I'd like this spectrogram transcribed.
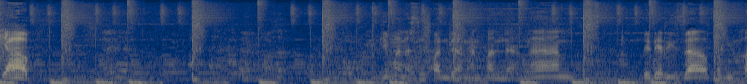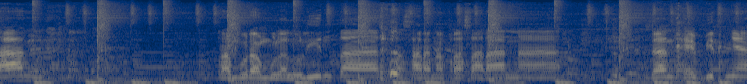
Siap. Gimana sih pandangan-pandangan Dede Rizal tentang rambu-rambu lalu lintas, prasarana-prasarana, dan habitnya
